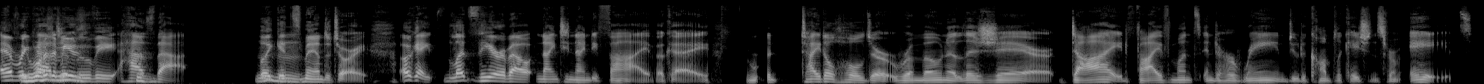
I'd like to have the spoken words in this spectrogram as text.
every It pageant mus- movie has that. Like it's mm-hmm. mandatory. Okay, let's hear about 1995. Okay, R- title holder Ramona Leger died five months into her reign due to complications from AIDS.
